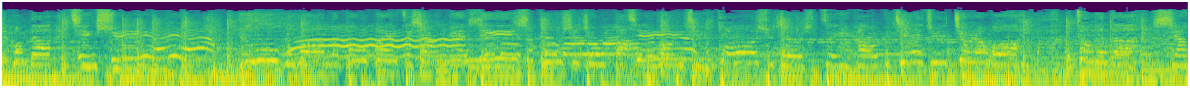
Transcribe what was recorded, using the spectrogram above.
失控的情绪。如果我们不会再相遇，你是不是就把我忘记？或许这是最好的结局，就让我偷偷的想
